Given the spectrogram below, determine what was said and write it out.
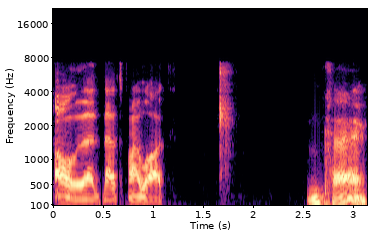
Oh, that that's my lock. Okay.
